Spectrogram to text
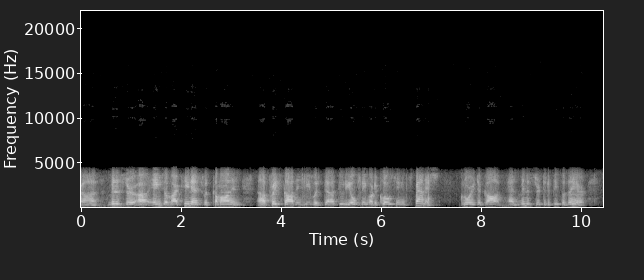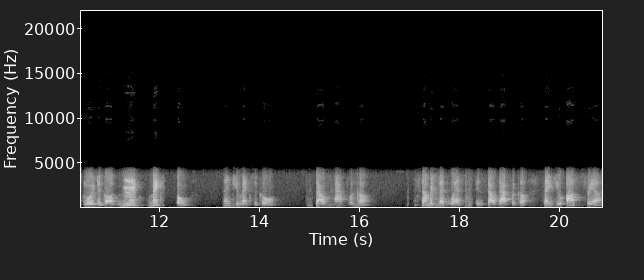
uh, Minister uh, Angel Martinez would come on and uh, praise God, and he would uh, do the opening or the closing in Spanish. Glory to God, and minister to the people there. Glory to God. Me- Mexico. Thank you, Mexico. South Africa. Somerset West in South Africa. Thank you, Austria.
